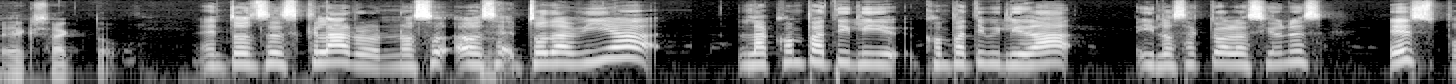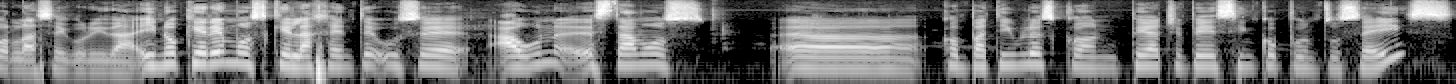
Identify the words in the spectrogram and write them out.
Exacto. Entonces, claro, todavía la compatibilidad y las actualizaciones es por la seguridad y no queremos que la gente use, aún estamos eh, compatibles con PHP 5.6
